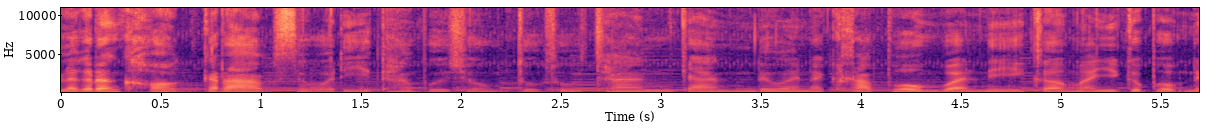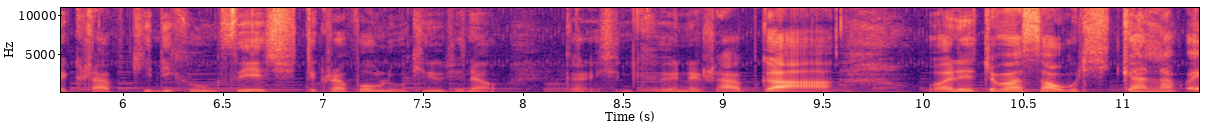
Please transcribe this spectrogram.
และก็ต้องขอกราบสวัสดีท่านผู้ชมทุกทุกท่านกันด้วยนะครับ ผมวันนี้ก็มาอยู่กับผมนะครับคิดที่คุงซีเอชนะครับผมหรือคิวชแนลกันอีกเช่นเคยนะครับก็วันนี้จะมาสอนวิธีการรับไอ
